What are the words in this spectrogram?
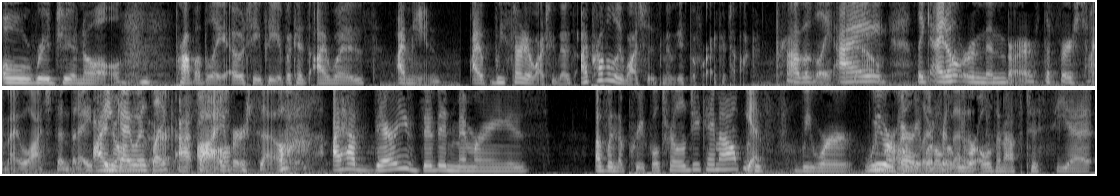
original, probably OTP because I was. I mean, I we started watching those. I probably watched those movies before I could talk. Probably. I like I don't remember the first time I watched them, but I I think I, don't was like at 5 all. or so. I have very vivid memories of when the prequel trilogy came out because Yes. we were we, We were, were very little, but we were old enough to see it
